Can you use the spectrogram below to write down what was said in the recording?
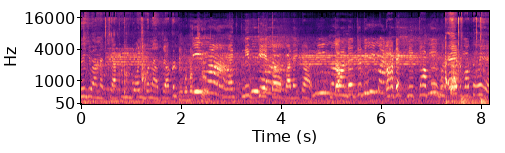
জিনিস বানাচ্ছি এখন বলব না যখন ক্লিপ দিয়ে তো বানাইতে হয়। তোমাদের যদি ক্লিপ থাকে এর মতো হয়ে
